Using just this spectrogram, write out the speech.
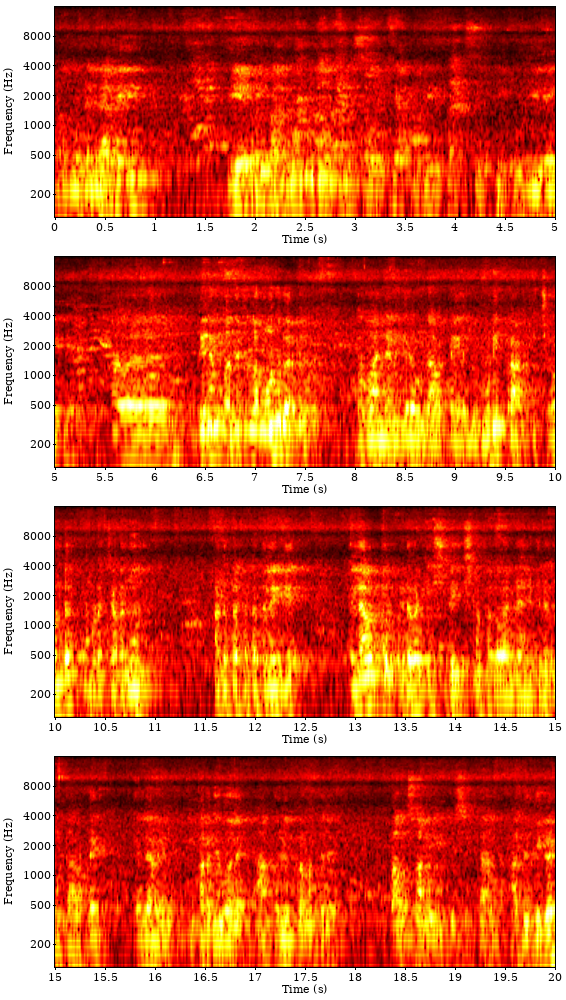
അതുകൊണ്ട് എല്ലാവരെയും ദിനം വന്നിട്ടുള്ള മൂന്ന് പേർക്ക് ഭഗവാന്റെ അനുഗ്രഹം ഉണ്ടാവട്ടെ എന്ന് കൂടി പ്രാർത്ഥിച്ചുകൊണ്ട് നമ്മുടെ ചടങ്ങ് അടുത്ത ഘട്ടത്തിലേക്ക് എല്ലാവർക്കും ഇടപെട്ടി ശ്രീകൃഷ്ണ ഭഗവാന്റെ അനുഗ്രഹം ഉണ്ടാവട്ടെ. എല്ലാവരും ഈ പറഞ്ഞ പോലെ ആ ഒരു ക്രമത്തിൽ ബാബുസ്വാമി വിശിഷ്ട അതിഥികൾ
